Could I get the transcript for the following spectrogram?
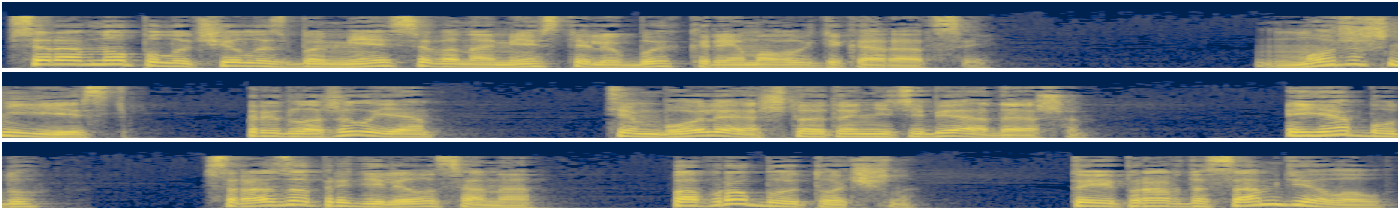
Все равно получилось бы месиво на месте любых кремовых декораций. «Можешь не есть», — предложил я. «Тем более, что это не тебе, а Даша». «Я буду», — сразу определилась она. «Попробую точно. Ты и правда сам делал?»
